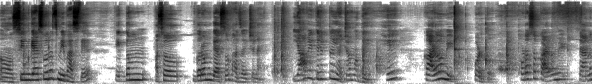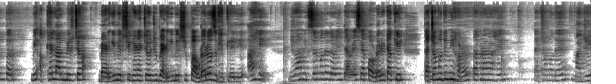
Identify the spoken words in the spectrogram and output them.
अ, सिम गॅसवरच मी भाजते. एकदम असं गरम गॅसवर भाजायचे नाही. या व्यतिरिक्त ह्याच्यामध्ये हे काळं मीठ पडतं. थोडंसं काळं मीठ त्यानंतर मी अख्ख्या लाल मिरच्या बॅडगी मिरची घेण्याच्याऐवजी बॅडगी मिरची पावडरच घेतलेली आहे. जेव्हा मिक्सरमध्ये दळीन त्यावेळेस या पावडरी टाकील. त्याच्यामध्ये मी हळद टाकणार आहे. त्याच्यामध्ये माझी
